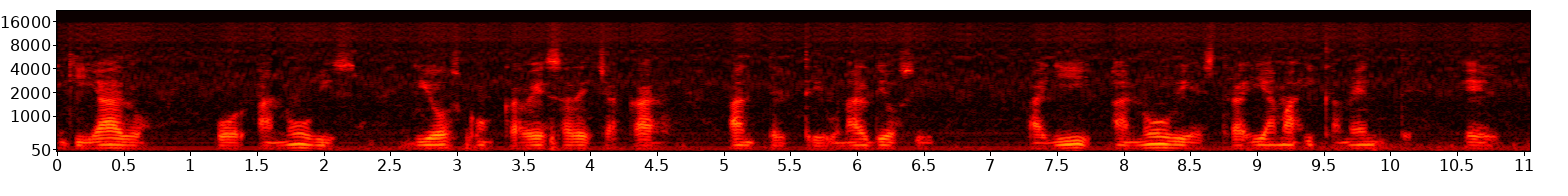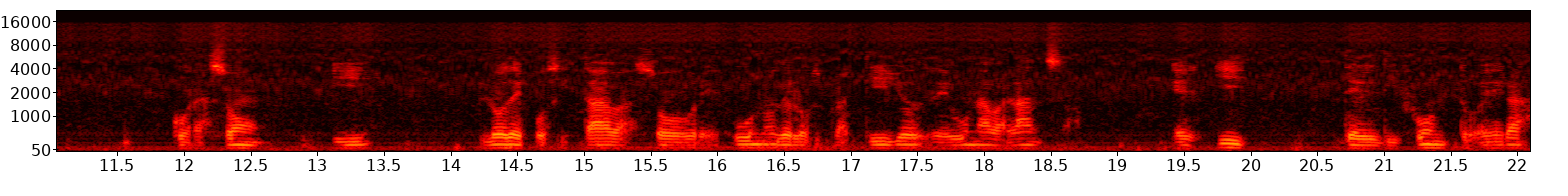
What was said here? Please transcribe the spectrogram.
guiado por Anubis, dios con cabeza de chacal, ante el tribunal de Osiris. Allí Anubis extraía mágicamente el corazón y lo depositaba sobre uno de los platillos de una balanza. El I del difunto era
